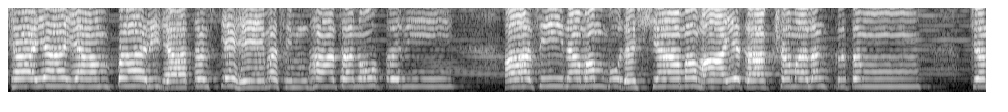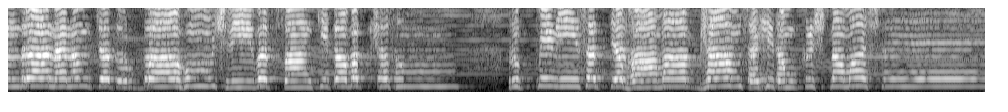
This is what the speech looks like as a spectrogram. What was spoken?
छायायाम् पारिजातस्य हेम सिंहासनोपरि आसीनमम्बुदश्याममायताक्षमलङ्कृतम्। चन्द्राननम् चतुर्बाहुम् श्रीवत्साङ्कितवक्षसम्। रुक्मिणी सत्यभामाभ्याम् सहितम् कृष्णमाश्रये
